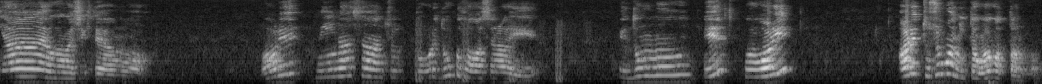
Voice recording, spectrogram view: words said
嫌な予感がしてきたよ、もう。あれ？皆さん、ちょっと俺どこ探してない？え、どう思う？え？これ終わり？あれ？図書館に行った方がよかったの？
